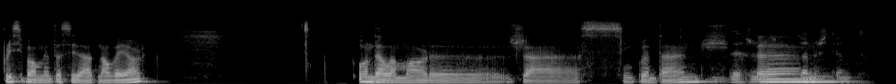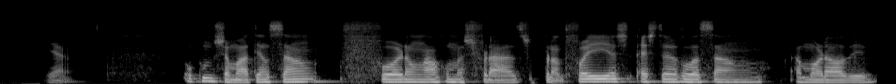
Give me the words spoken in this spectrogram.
principalmente a cidade de Nova York, onde ela mora já há 50 anos. Desde os um, anos 70. Yeah. O que me chamou a atenção foram algumas frases. Pronto, foi esta relação amor-ódio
